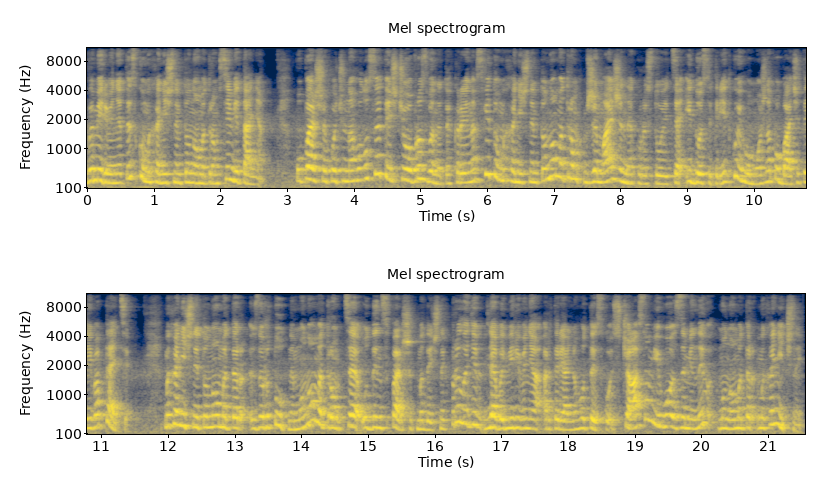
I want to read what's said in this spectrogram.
Вимірювання тиску механічним тонометром. Всім вітання. По-перше, хочу наголосити, що в розвинутих країнах світу механічним тонометром вже майже не користуються, і досить рідко його можна побачити і в аптеці. Механічний тонометр з ртутним манометром це один з перших медичних приладів для вимірювання артеріального тиску. З часом його замінив манометр механічний.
